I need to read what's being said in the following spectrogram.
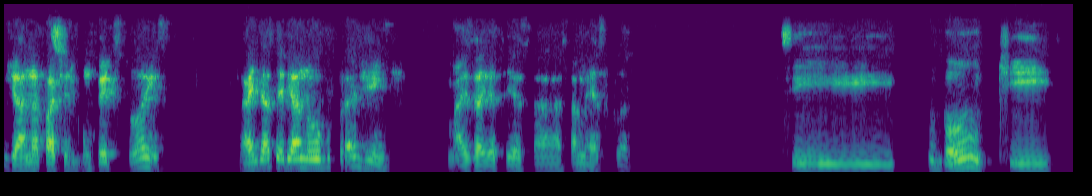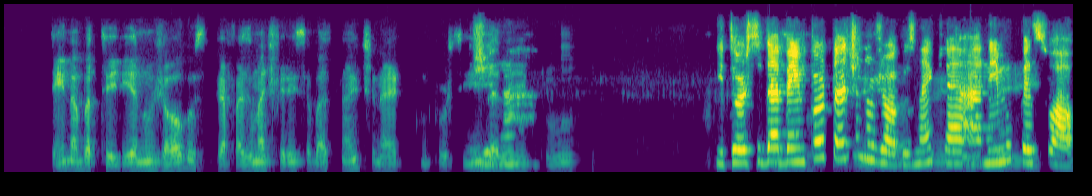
Já na parte de competições, ainda seria novo para a gente, mas aí ia ter essa, essa mescla. Sim, o bom que tem na bateria nos jogos já faz uma diferença bastante, né? Com torcida já. ali tudo. E torcida é bem importante nos jogos, né? Que é anima o pessoal.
